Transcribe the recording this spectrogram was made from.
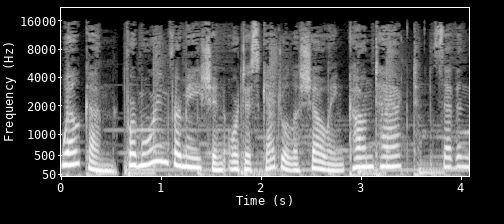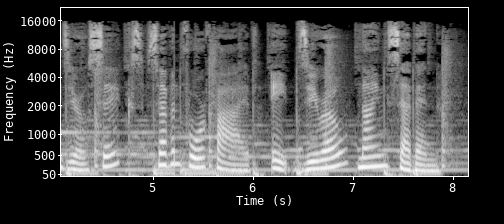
Welcome. For more information or to schedule a showing, contact 706 745 8097.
